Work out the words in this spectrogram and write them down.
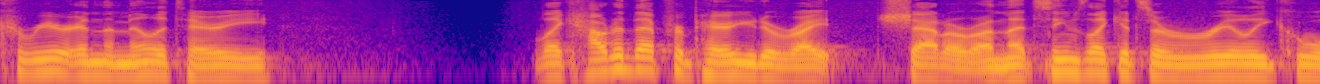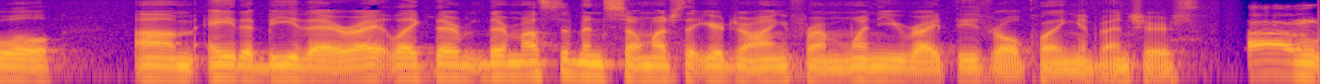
career in the military, like, how did that prepare you to write Shadowrun? That seems like it's a really cool um, A to B there, right? Like, there, there must have been so much that you're drawing from when you write these role playing adventures. Um,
